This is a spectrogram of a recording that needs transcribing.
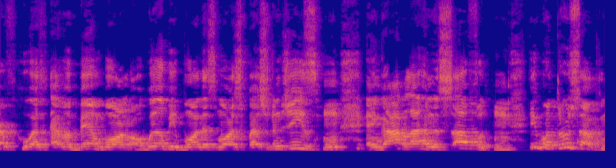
earth who has ever been born or will be born that's more special than Jesus? Mm-hmm. And God allowed Him to suffer. Mm-hmm. He went through something.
